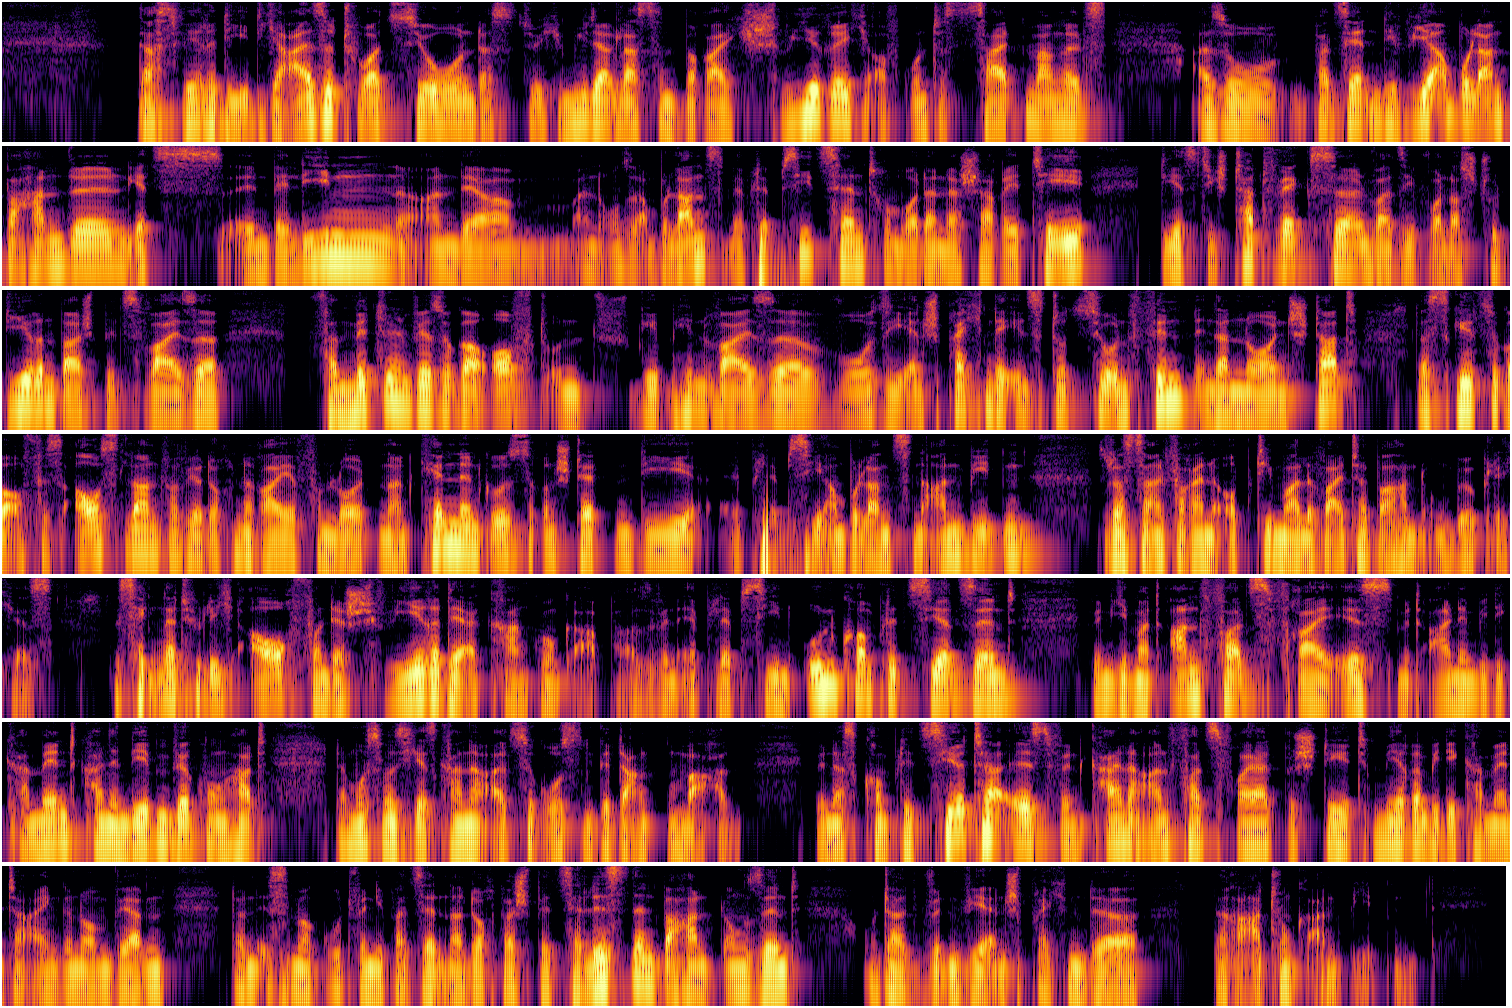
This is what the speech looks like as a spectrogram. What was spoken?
Das wäre die Idealsituation. Das ist natürlich im niedergelassenen Bereich schwierig aufgrund des Zeitmangels. Also Patienten, die wir ambulant behandeln, jetzt in Berlin an der an unserer Ambulanz im Epilepsiezentrum oder an der Charité, die jetzt die Stadt wechseln, weil sie woanders studieren beispielsweise, vermitteln wir sogar oft und geben Hinweise, wo sie entsprechende Institutionen finden in der neuen Stadt. Das gilt sogar auch fürs Ausland, weil wir doch eine Reihe von Leuten dann kennen in größeren Städten, die Epilepsieambulanzen anbieten, sodass da einfach eine optimale Weiterbehandlung möglich ist. Das hängt natürlich auch von der Schwere der Erkrankung ab. Also wenn Epilepsien unkompliziert sind, wenn jemand anfallsfrei ist, mit einem Medikament keine Nebenwirkungen hat, dann muss man sich jetzt keine allzu großen Gedanken machen. Wenn das komplizierter ist, wenn keine Anfallsfreiheit besteht, mehrere Medikamente eingenommen werden, dann ist immer gut, wenn die Patienten dann doch bei Spezialisten in Behandlung sind und da würden wir entsprechende Beratung anbieten.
